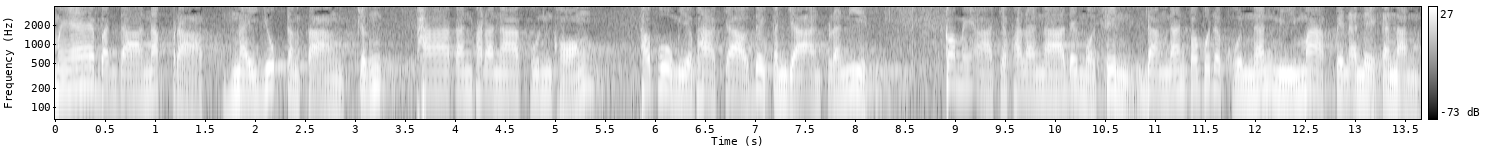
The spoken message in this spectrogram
แม้บรรดานักปราชญ์ในยุคต่างๆ จึงพากันพารณาคุณของพระผู้มีพระภาคเจ้าด้วยปัญญาอันประณีตก็ไม่อาจจะพารณาได้หมดสิ้น ดังนั้นพระพุทธคุณนั้นมีมากเป็นอเนกอนันต์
